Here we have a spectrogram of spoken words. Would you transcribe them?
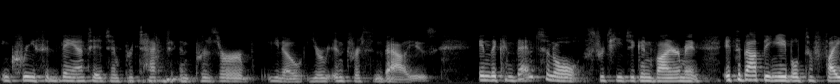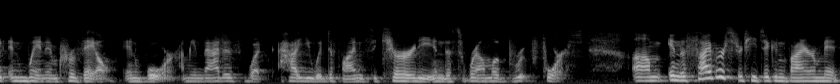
increase advantage and protect and preserve, you know, your interests and values in the conventional strategic environment, it's about being able to fight and win and prevail in war. I mean, that is what how you would define security in this realm of brute force. Um, in the cyber strategic environment,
